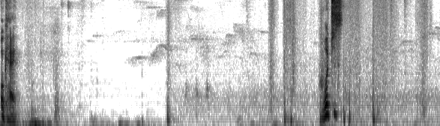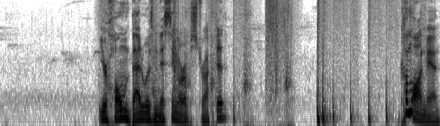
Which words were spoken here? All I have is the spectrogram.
Okay. What just... Your home bed was missing or obstructed? Come on, man.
